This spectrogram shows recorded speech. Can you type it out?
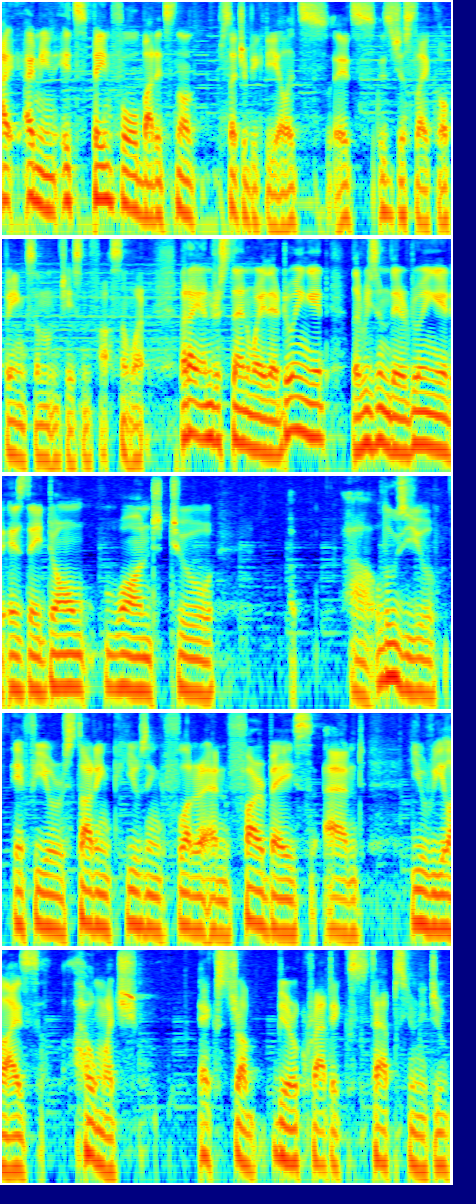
I, I mean, it's painful, but it's not such a big deal. It's it's it's just like copying some JSON file somewhere. But I understand why they're doing it. The reason they're doing it is they don't want to uh, lose you if you're starting using Flutter and Firebase and you realize how much extra bureaucratic steps you need to,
